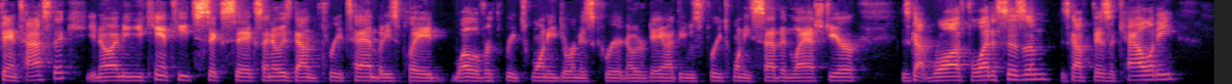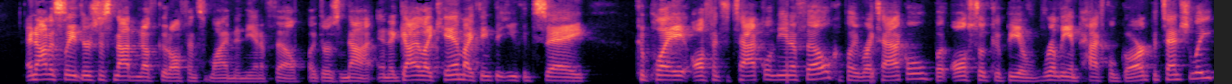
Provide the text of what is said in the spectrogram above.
fantastic. You know, I mean, you can't teach six six. I know he's down to three ten, but he's played well over three twenty during his career at Notre Dame. I think he was three twenty seven last year. He's got raw athleticism. He's got physicality. And honestly, there's just not enough good offensive linemen in the NFL. Like there's not. And a guy like him, I think that you could say could play offensive tackle in the NFL, could play right tackle, but also could be a really impactful guard potentially.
